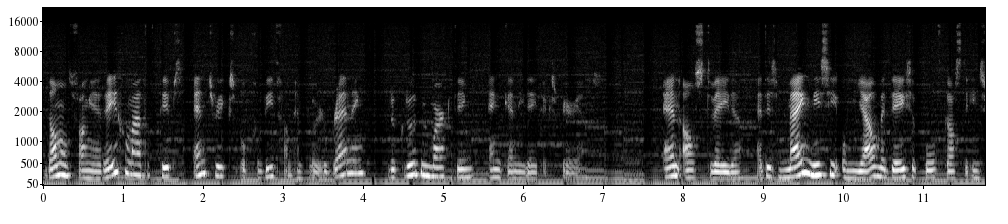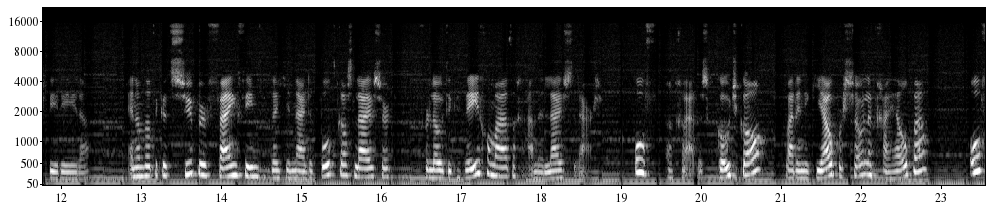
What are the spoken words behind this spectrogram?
Dan ontvang je regelmatig tips en tricks op gebied van employer branding, recruitment marketing en candidate experience. En als tweede, het is mijn missie om jou met deze podcast te inspireren. En omdat ik het super fijn vind dat je naar de podcast luistert, verloot ik regelmatig aan de luisteraars. Of een gratis coachcall, waarin ik jou persoonlijk ga helpen. Of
